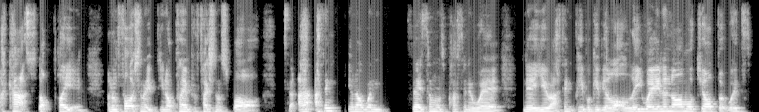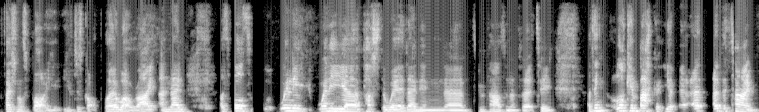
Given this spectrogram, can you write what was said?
I can't stop playing, and unfortunately, you know, playing professional sport. So I, I think you know when say someone's passing away near you, I think people give you a lot of leeway in a normal job, but with professional sport, you, you've just got to play well, right? And then I suppose when he when he uh, passed away then in um, 2013, I think looking back at you at, at the time,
